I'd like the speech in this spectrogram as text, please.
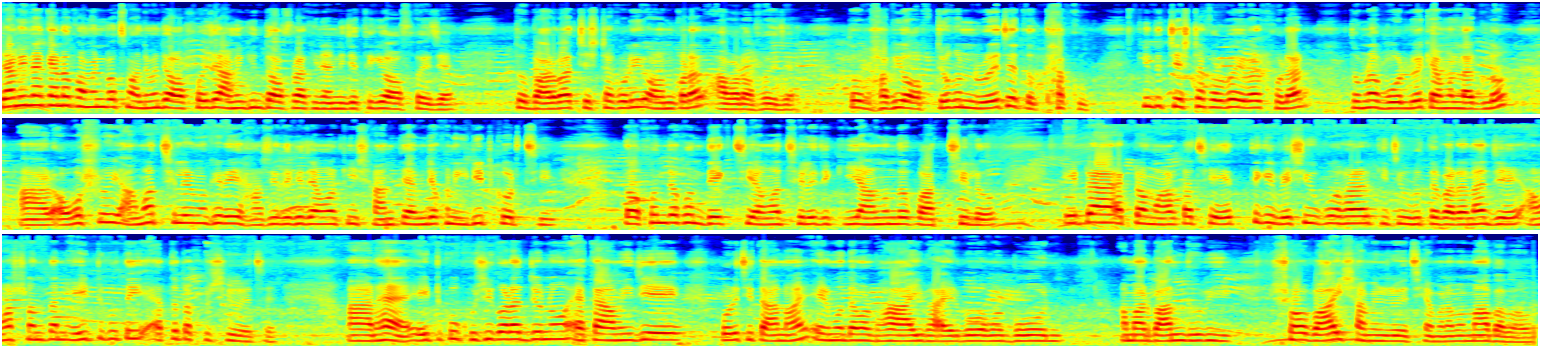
জানি না কেন কমেন্ট বক্স মাঝে মাঝে অফ হয়ে যায়, আমি কিন্তু অফ রাখি না নিজের থেকে অফ হয়ে যায়। তো বারবার চেষ্টা করি অন করার, আবার অফ হয়ে যায়। তো ভাবি, অফ, যখন রয়েছে তো থাকুক। কিন্তু চেষ্টা করব এবার খোলার। তোমরা বলবে কেমন লাগল। আর অবশ্যই আমার ছেলের মুখের এই হাসি দেখে যে আমার কী শান্তি। আমি যখন এডিট করছি, তখন যখন দেখছি আমার ছেলে যে কী আনন্দ পাচ্ছিল, এটা একটা মার কাছে এর থেকে বেশি উপহার আর কিছু হতে পারে না যে আমার সন্তান এইটুকুতেই এতটা খুশি হয়েছে। আর হ্যাঁ এইটুকু খুশি করার জন্য একা আমি যে করেছি তা নয়। এর মধ্যে আমার ভাই, ভাইয়ের বউ, আমার বোন, আমার বান্ধবী, সবাই সামিল রয়েছে, আমার আমার মা বাবাও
